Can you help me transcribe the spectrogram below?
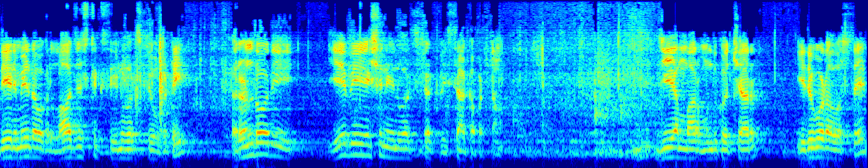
దీని మీద ఒక లాజిస్టిక్స్ యూనివర్సిటీ ఒకటి రెండోది aviation university at Visakhapatnam. GMR ముందుకొచ్చారు. ఇది కూడా వస్తే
